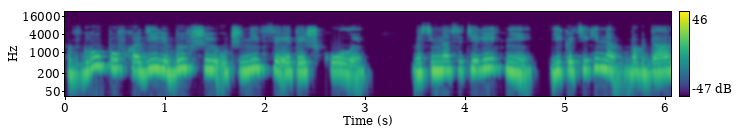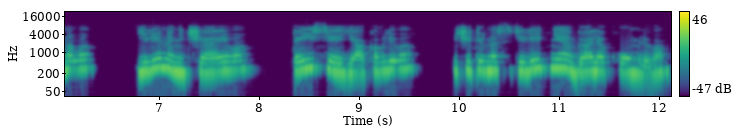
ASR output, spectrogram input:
В группу входили бывшие ученицы этой школы, 18-летние Екатерина Богданова, Елена Нечаева, Таисия Яковлева и 14-летняя Галя Комлева.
